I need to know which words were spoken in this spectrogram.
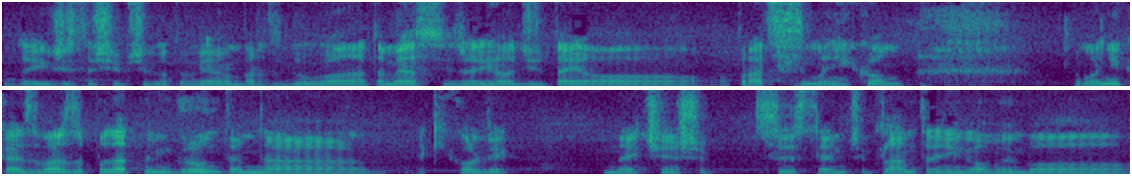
Do igrzysk to się przygotowujemy bardzo długo. Natomiast jeżeli chodzi tutaj o, o pracę z Moniką, to Monika jest bardzo podatnym gruntem na jakikolwiek najcięższy system czy plan treningowy, bo,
